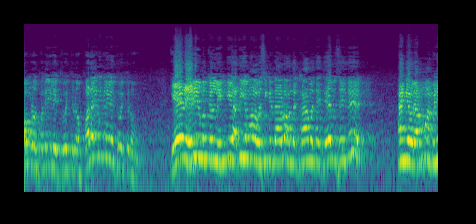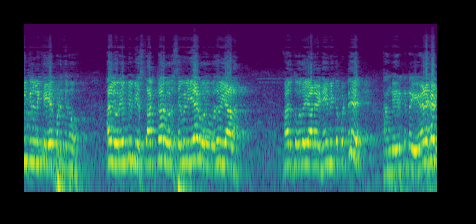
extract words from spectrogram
ஓமலூர் பகுதியிலே துவக்கினோம். பல இடங்களிலே துவக்கினோம். ஏழை எளிய மக்கள் எங்கே அதிகமாக வசிக்கின்றார்களோ அந்த கிராமத்தை தேர்வு செய்து அங்கே ஒரு அம்மா மினி கிளினிக்கை ஏற்படுத்தினோம். அதில் ஒரு எம்பிபிஎஸ் டாக்டர் ஒரு செவிலியர் ஒரு உதவியாளர். மருத்துவ உதவியாளர் நியமிக்கப்பட்டு அங்கே இருக்கின்ற ஏழைகள்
